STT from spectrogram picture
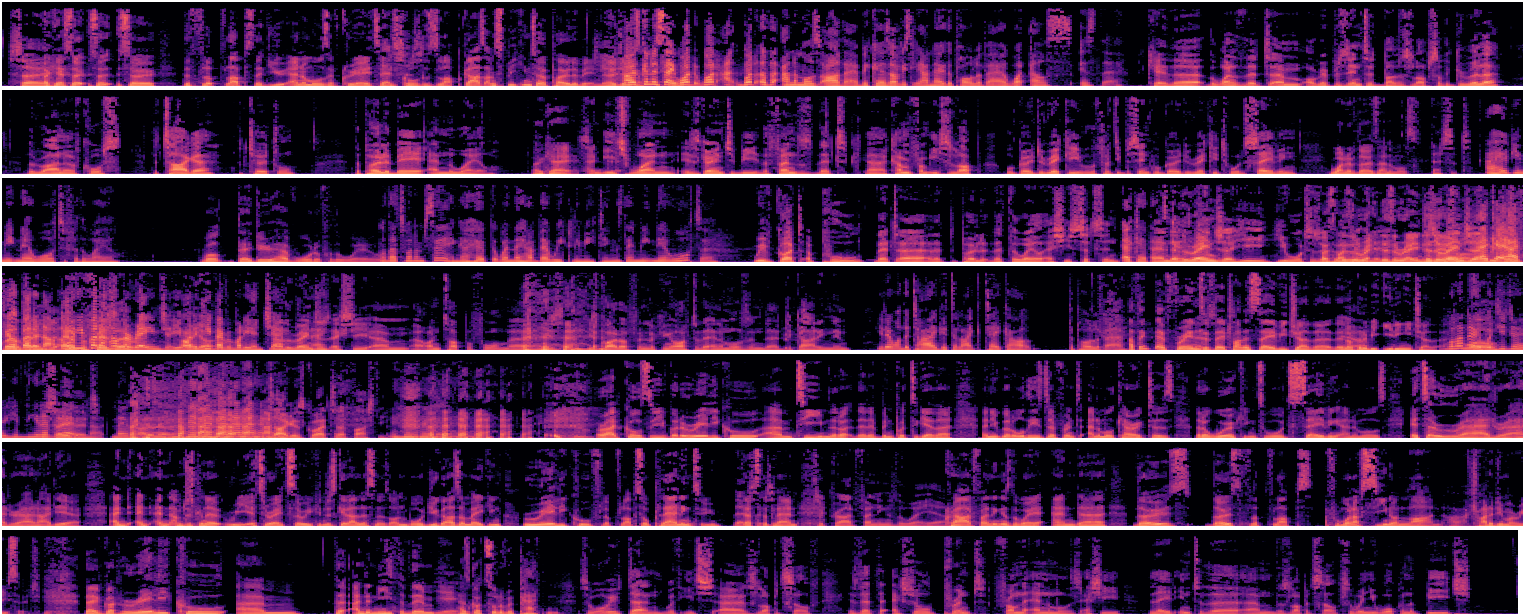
So, Okay, so so so the flip flops that you animals have created is called it. a zlop. Guys, I'm speaking to a polar bear. No joke. I was going to say, what, what, what other animals are there? Because obviously I know the polar bear. What else is there? okay, the, the ones that um, are represented by the slops are the gorilla, the rhino, of course, the tiger, the turtle, the polar bear, and the whale. Okay, and Each one is going to be the funds that uh, come from each lop will go directly, well, the 50% will go directly towards saving. one of those animals. That's it. I hope you meet near water for the whale. Well, they do have water for the whale. Well, that's what I'm saying. I hope that when they have their weekly meetings, they meet near water. We've got a pool that uh, that the polar, that the whale actually sits in. Okay, that's and uh, good. the ranger he he waters Oh, it so quite there's a ra- regularly. there's a ranger There's a there as ranger. well. Okay, can- I we've got feel a better ranger now. and Oh, a you've got to have a professor. ranger. You've Oh, got to yeah. keep everybody in check. No, the you know? ranger's actually um, uh, on top of form. Uh, he's, he's quite often looking after the animals and uh, guiding them. You don't want the tiger to like take out the polar bear. I think they're friends. If they're trying to save each other, they're not Yeah. going to be eating each other. Well, I know, Well, but you know, you, you never say know that. that moment. I don't know. the tiger's quite uh, fasty. All right, cool. So you've got a really cool um, team that are, that have been put together, and you've got all these different animal characters that are working towards saving animals. It's a rad, rad, rad idea. And and and I'm just going to reiterate so we can just get our listeners on board. You guys are making really cool flip flops, or planning to. That's, the it. plan. So crowdfunding is the way. Yeah. Crowdfunding is the way, and uh, those those flip flops, from what I've seen online, I I try to do my research. They've got really cool. Um, the underneath of them Yeah. has got sort of a pattern. So what we've done with each uh, slop itself is that the actual print from the animal is actually laid into the um, the slop itself. So when you walk on the beach,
